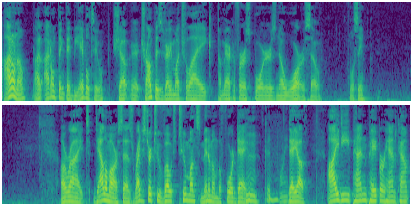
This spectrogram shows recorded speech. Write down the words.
I don't know. I, I don't think they'd be able to. Show, uh, Trump is very much like America first, borders, no war. So we'll see. All right. Dalamar says register to vote two months minimum before day. Mm, good point. Day of. ID, pen, paper, hand count,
